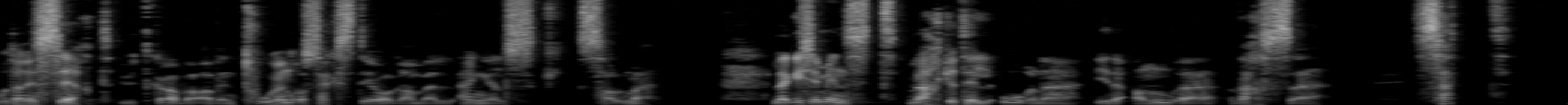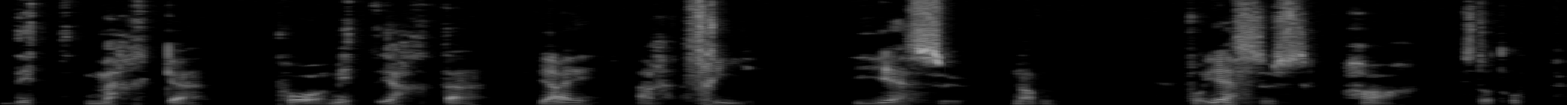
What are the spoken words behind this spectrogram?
modernisert utgave av en 260 år gammel engelsk salme. Legg ikke minst merke til ordene i det andre verset. Sett ditt merke på mitt hjerte. Jeg er fri i Jesu navn. For Jesus har stått opp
